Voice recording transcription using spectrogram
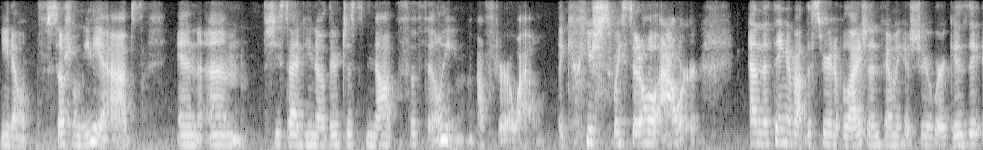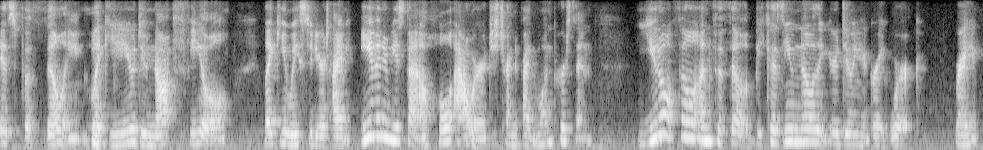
you know, social media apps. And um, she said, you know, they're just not fulfilling after a while. Like you just wasted a whole hour. And the thing about the spirit of Elijah and family history work is it is fulfilling. Hmm. Like you do not feel like you wasted your time. Even if you spent a whole hour just trying to find one person, you don't feel unfulfilled because you know that you're doing a great work, right?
